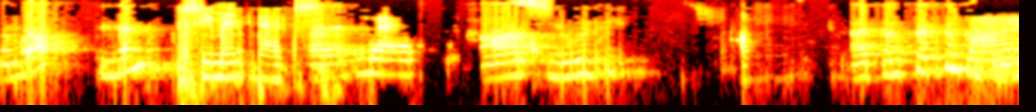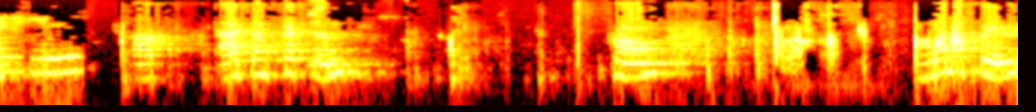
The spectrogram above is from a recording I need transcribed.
number of cement cement bags bags are used at construction company. uh, at construction from 1 April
